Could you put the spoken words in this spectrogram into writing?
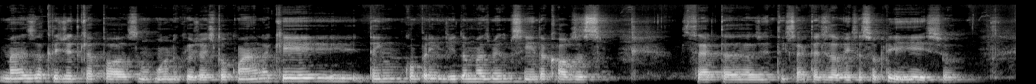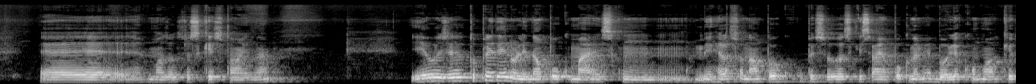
mas acredito que após um ano que eu já estou com ela, que tenho compreendido, mas mesmo assim ainda causas certa, a gente tem certa desavença sobre isso, é, umas outras questões, né? E hoje eu estou aprendendo a lidar um pouco mais com. me relacionar um pouco com pessoas que saem um pouco da minha bolha, como a que eu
